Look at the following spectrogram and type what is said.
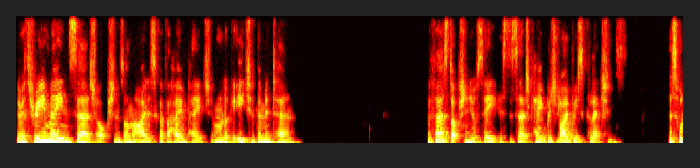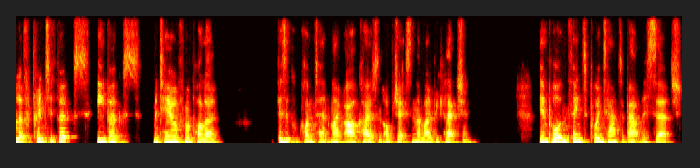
There are three main search options on the iDiscover homepage, and we'll look at each of them in turn. The first option you'll see is to search Cambridge Libraries collections. This will look for printed books, ebooks, material from Apollo, physical content like archives and objects in the library collection. The important thing to point out about this search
